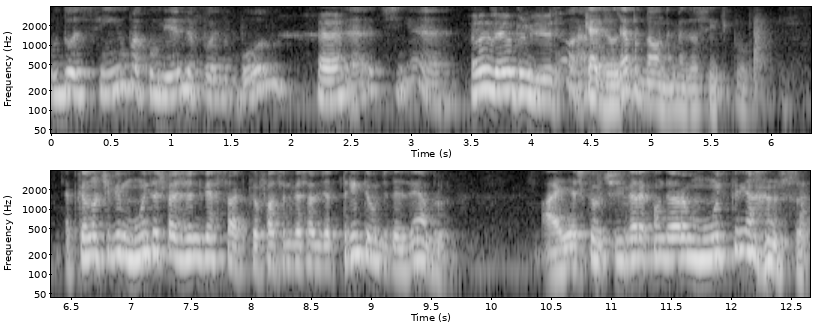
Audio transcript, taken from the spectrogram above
o docinho pra comer depois do bolo. É. tinha. Eu lembro disso. Quer dizer, eu lembro não, né? Mas assim, tipo. É porque eu não tive muitas festas de aniversário, porque eu faço aniversário dia 31 de dezembro. Aí as que eu tive era quando eu era muito criança.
